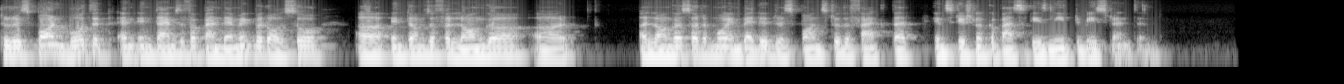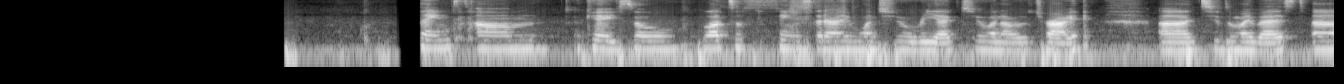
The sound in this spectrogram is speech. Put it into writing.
to respond both at, in, in times of a pandemic, but also uh, in terms of a longer uh, a longer sort of more embedded response to the fact that institutional capacities need to be strengthened. Thanks. Um, okay, so lots of things that I want to react to, and I will try uh, to do my best. Uh,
